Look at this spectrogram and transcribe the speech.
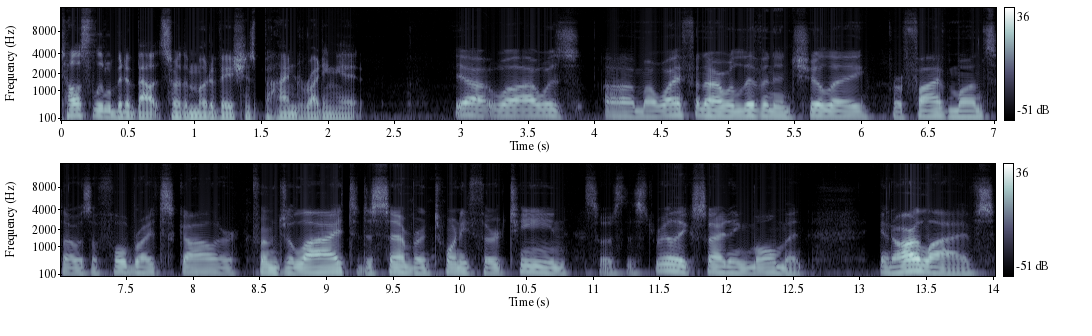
Tell us a little bit about sort of the motivations behind writing it. Yeah, well, I was, uh, my wife and I were living in Chile for five months. I was a Fulbright scholar from July to December in 2013. So it was this really exciting moment in our lives.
